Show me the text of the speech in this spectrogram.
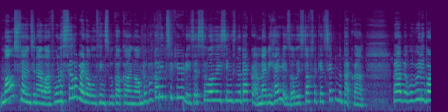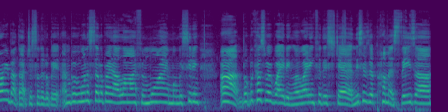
milestones in our life. We want to celebrate all the things we've got going on, but we've got insecurities. There's still all these things in the background. Maybe haters, all this stuff that gets said in the background. All right, but we really worry about that just a little bit. And but we want to celebrate our life and why. And when we're sitting Ah, but because we're waiting, we're waiting for this stare, and this is a promise. These are,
